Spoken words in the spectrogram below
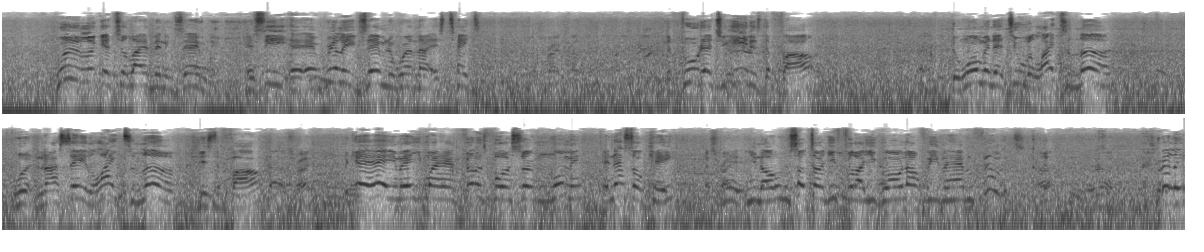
Really look at your life and examine it, and see, and really examine whether or not it's tainted. That's right, brother. The food that you eat is defiled. The woman that you would like to love, would, and I say like to love, is defiled. That's right. Because hey, man, you might have feelings for a certain woman, and that's okay. That's right. You know, sometimes you feel like you're going off for even having feelings. Really?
